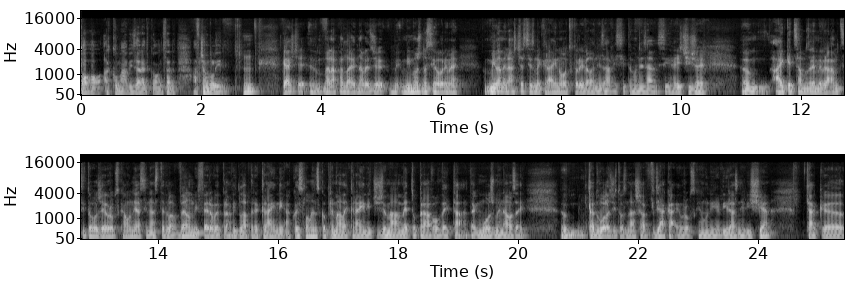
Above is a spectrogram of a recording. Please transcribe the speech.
toho, ako má vyzerať koncert a v čom bol iný. Hm. Ja ešte, e, ma napadla jedna vec, že my, my možno si hovoríme, my máme našťastie, sme krajinou, od ktorej veľa nezávisí, toho nezávisí, hej, čiže um, aj keď samozrejme v rámci toho, že Európska únia si nastavila veľmi férové pravidlá pre krajiny, ako je Slovensko pre malé krajiny, čiže máme to právo veta, tak môžeme naozaj, um, tá dôležitosť naša vďaka Európskej únie je výrazne vyššia, tak uh,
